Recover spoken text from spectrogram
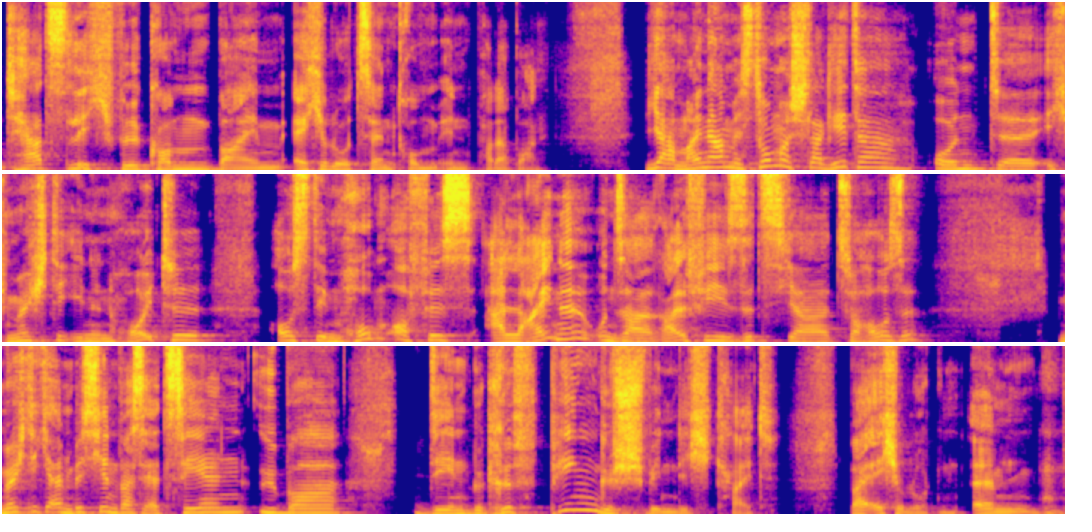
und herzlich willkommen beim Echolot-Zentrum in Paderborn. Ja, mein Name ist Thomas Schlageter und äh, ich möchte Ihnen heute aus dem Homeoffice alleine, unser Ralfi sitzt ja zu Hause, möchte ich ein bisschen was erzählen über den Begriff Ping-Geschwindigkeit bei Echoloten. Ähm,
